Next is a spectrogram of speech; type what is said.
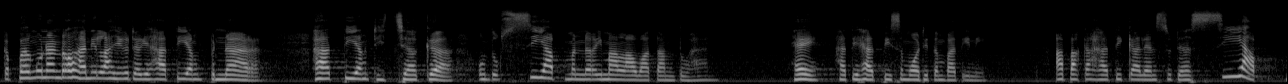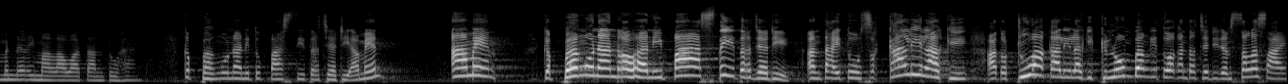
Kebangunan rohani lahir dari hati yang benar, hati yang dijaga untuk siap menerima lawatan Tuhan. Hei, hati-hati semua di tempat ini. Apakah hati kalian sudah siap menerima lawatan Tuhan? Kebangunan itu pasti terjadi. Amin. Amin kebangunan rohani pasti terjadi. Entah itu sekali lagi atau dua kali lagi gelombang itu akan terjadi dan selesai.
